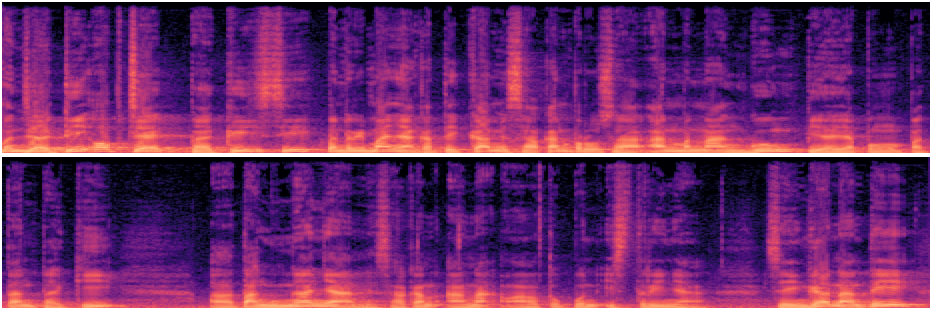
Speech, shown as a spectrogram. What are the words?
menjadi objek bagi si penerimanya ketika misalkan perusahaan menanggung biaya pengobatan bagi uh, tanggungannya, misalkan anak ataupun istrinya. Sehingga nanti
